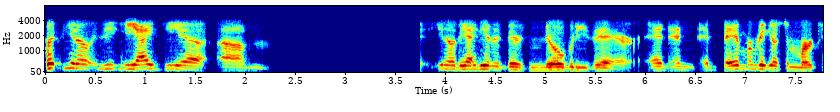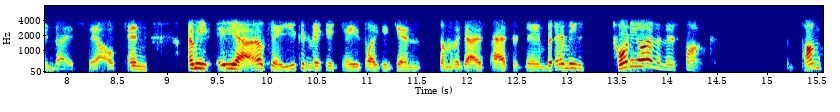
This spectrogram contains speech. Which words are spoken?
But you know, the the idea, um, you know, the idea that there's nobody there, and and, and everybody goes to merchandise sales, and I mean, yeah, okay, you can make a case like against some of the guys Patrick named, but I mean, 2011 there's Punk. Punk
